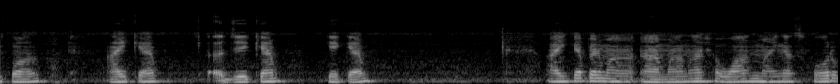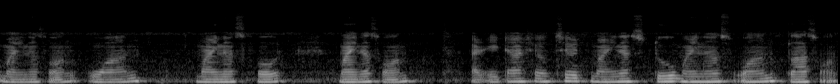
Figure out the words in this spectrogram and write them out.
equal I cap J cap K cap I ক্যাপের মান আসে one minus four minus one one minus four minus one আর এটা আসে হচ্ছে minus two minus one plus one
